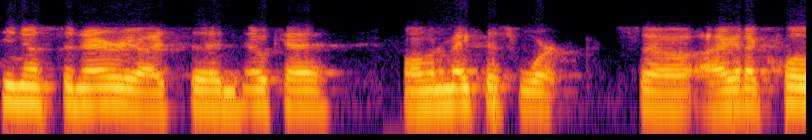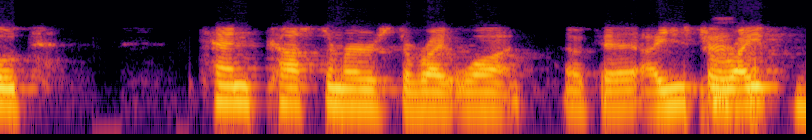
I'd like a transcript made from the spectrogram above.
you know, scenario. I said, okay, well, I'm going to make this work. So I got to quote 10 customers to write one. Okay. I used to write, I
